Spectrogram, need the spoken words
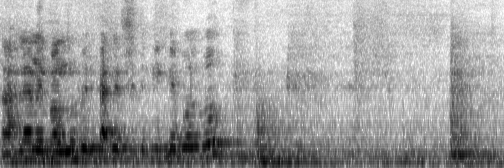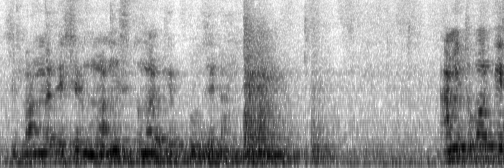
তাহলে আমি বঙ্গবীর কাদের সিদ্দিকীকে বলব? যে বাংলাদেশের মানুষ তোমাকে বোঝে না। আমি তোমাকে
